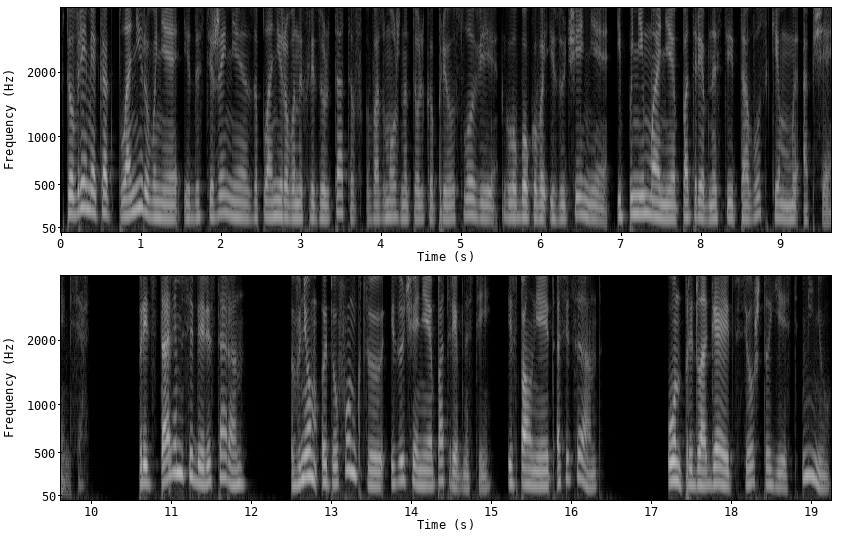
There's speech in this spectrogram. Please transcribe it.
в то время как планирование и достижение запланированных результатов возможно только при условии глубокого изучения и понимания потребностей того, с кем мы общаемся. Представим себе ресторан. В нем эту функцию изучения потребностей исполняет официант. Он предлагает все, что есть, меню,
